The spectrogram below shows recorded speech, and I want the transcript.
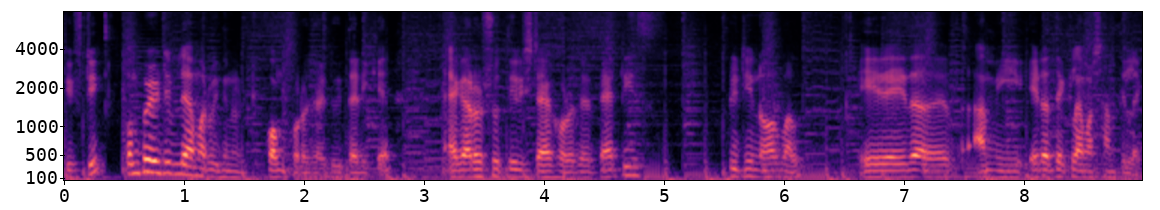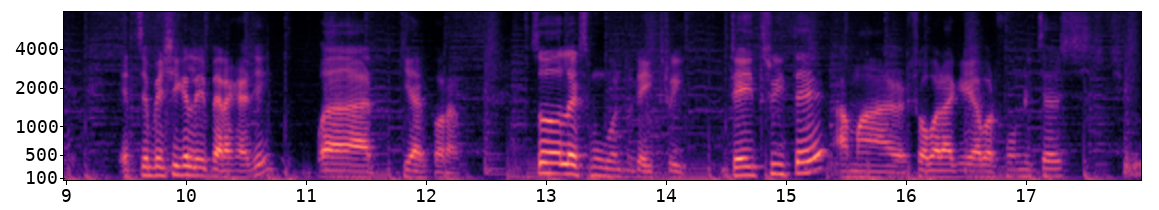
fifty comparatively আমার ওই দিন কম খরচ হয় দুই তারিখে। এগারোশো তিরিশ টাকা খরচ হয়। দ্যাট ইজ প্রিটি নর্মাল এটা আমি এটা দেখলে আমার শান্তি লাগে। এর চেয়ে বেশি গেলে প্যারা খাই বাট কি আর করার? So let's move on to day three day থ্রিতে আমার সবার আগে আবার ফোন রিচার্জ ছিল।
